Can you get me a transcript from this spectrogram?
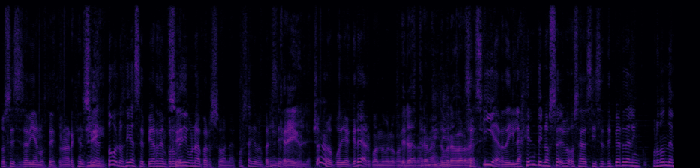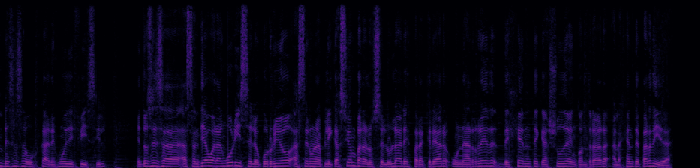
No sé si sabían ustedes, pero en Argentina Sí. todos los días se pierden por Sí. medio una persona, cosa que me parece Increíble. Yo no lo podía creer cuando me lo Pero contaron. es tremendo, pero es verdad. Se sí. pierde y la gente no sabe, o sea, si se te pierde alguien, ¿por dónde empezás a buscar? Es muy difícil. Entonces a, a Santiago Aranguri se le ocurrió hacer una aplicación para los celulares para crear una red de gente que ayude a encontrar a la gente perdida.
